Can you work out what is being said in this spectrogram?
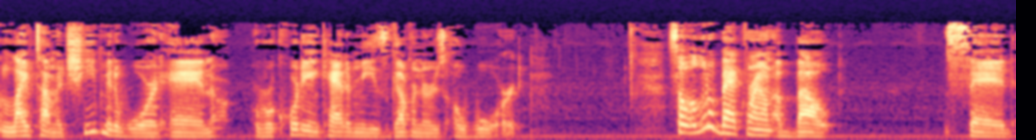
Lifetime Achievement Award, and Recording Academy's Governor's Award. So, a little background about said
